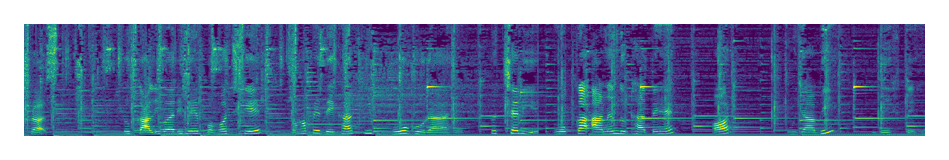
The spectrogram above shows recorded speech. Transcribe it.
ट्रस्ट तो कालीबाड़ी में पहुँच के वहाँ पे देखा कि भोग हो रहा है। तो चलिए, भोग का आनंद उठाते हैं और पूजा भी देखते हैं।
